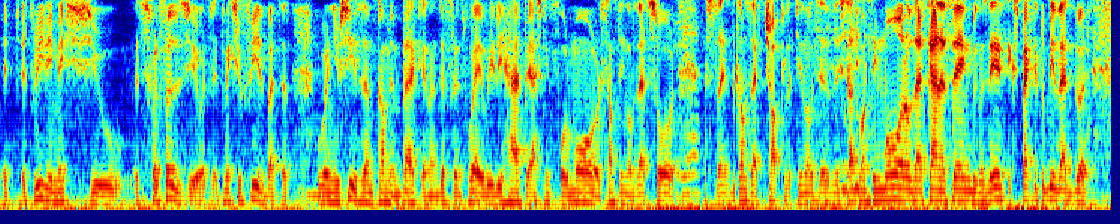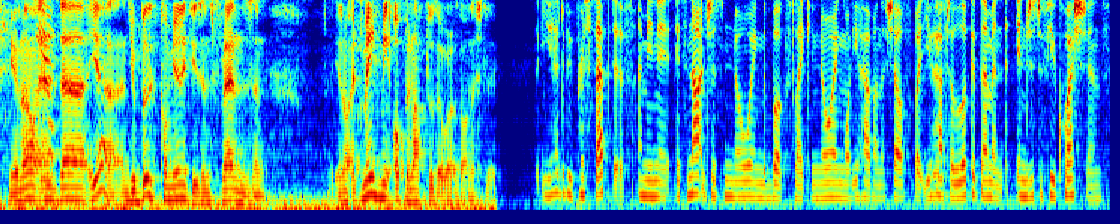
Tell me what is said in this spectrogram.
it, it really makes you it fulfills you. It, it makes you feel better. Mm-hmm. when you see them coming back in a different way really happy asking for more or something of that sort yeah. it's like, it becomes like chocolate you know they start wanting more of that kind of thing because they didn't expect it to be that good you know yeah. and uh, yeah and you build communities and friends and you know it made me open up to the world honestly you had to be perceptive. I mean, it, it's not just knowing the books, like knowing what you have on the shelf, but you have to look at them and in just a few questions.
